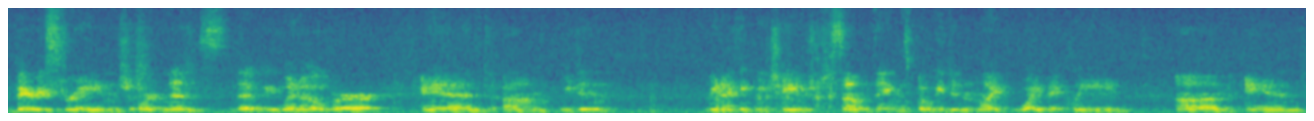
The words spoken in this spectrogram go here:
very strange ordinance that we went over and, um, we didn't, I mean, I think we changed some things, but we didn't like wipe it clean. Um, and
